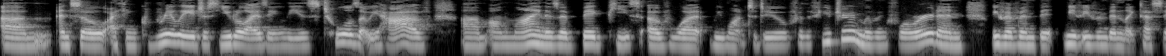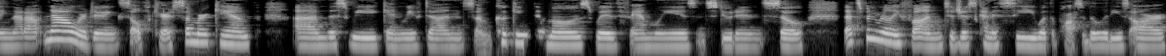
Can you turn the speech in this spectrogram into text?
Um, and so I think really just utilizing these tools that we have um, online is a big piece of what we want to do for the future moving forward. And we've even been, we've even been like testing that out now. We're doing self care summer camp um, this week, and we've done some cooking demos with families and students. So that's been really fun to just kind of see what the possibilities are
